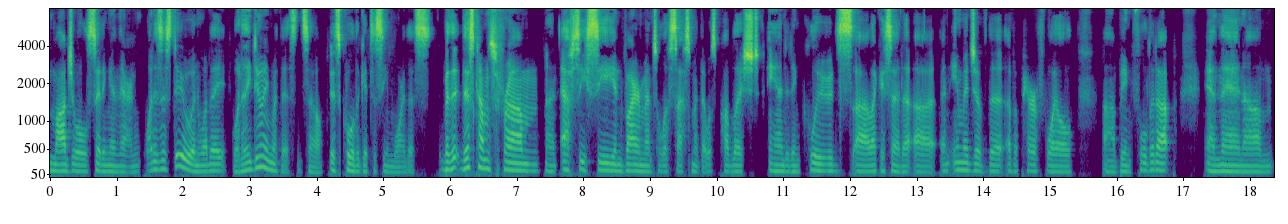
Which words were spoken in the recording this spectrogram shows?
module sitting in there. And what does this do? And what are they, what are they doing with this? And so it's cool to get to see more of this. But th- this comes from an FCC environmental assessment that was published and it includes, uh, like I said, a, a, an image of the, of a parafoil, uh, being folded up and then, um,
